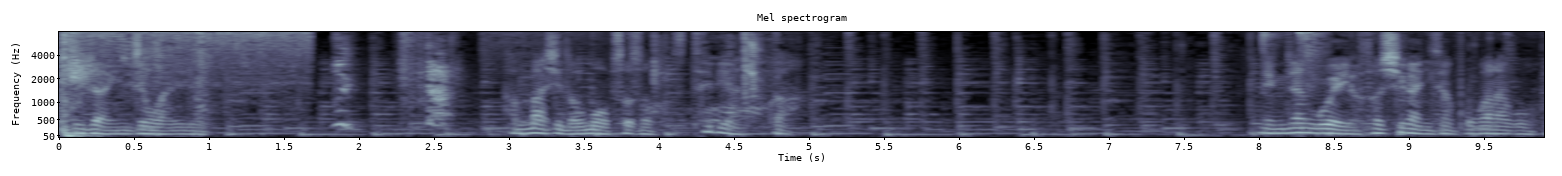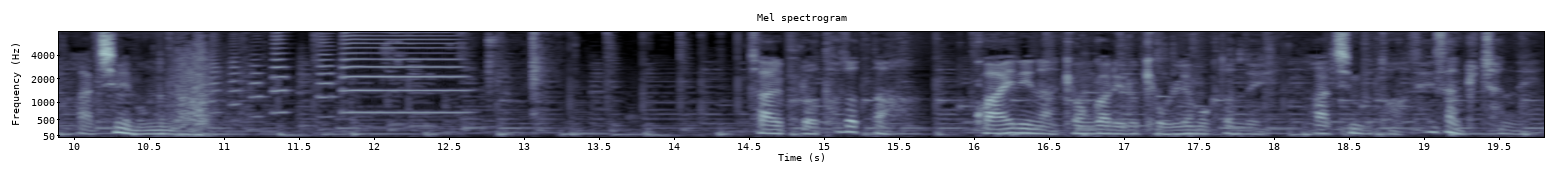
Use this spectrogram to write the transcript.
부자 인증 완료. 밥맛이 너무 없어서 스테비아 추가. 냉장고에 6시간 이상 보관하고 아침에 먹는다. 잘 불어 터졌다. 과일이나 견과류 이렇게 올려 먹던데 아침부터 세상 귀찮네.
